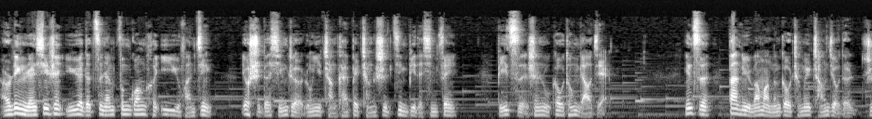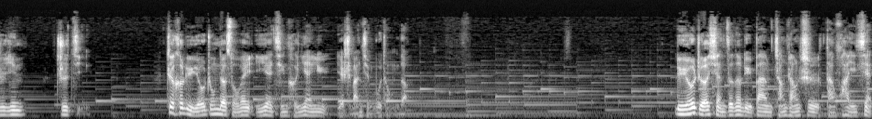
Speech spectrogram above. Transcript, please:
而令人心生愉悦的自然风光和异域环境，又使得行者容易敞开被城市禁闭的心扉，彼此深入沟通了解。因此，伴侣往往能够成为长久的知音、知己。这和旅游中的所谓一夜情和艳遇也是完全不同的。旅游者选择的旅伴常常是昙花一现，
